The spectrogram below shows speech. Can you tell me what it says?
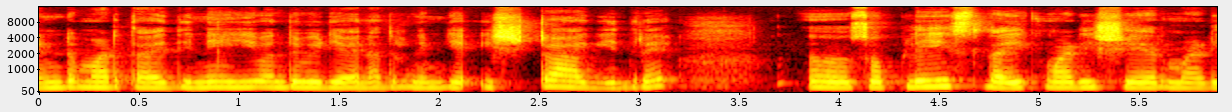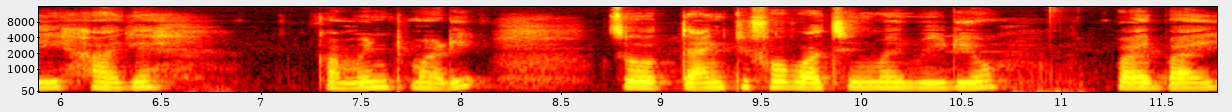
ಎಂಡ್ ಮಾಡ್ತಾ ಇದ್ದೀನಿ. ಈ ಒಂದು ವಿಡಿಯೋ ಏನಾದರೂ ನಿಮಗೆ ಇಷ್ಟ ಆಗಿದ್ದರೆ ಸೊ ಪ್ಲೀಸ್ ಲೈಕ್ ಮಾಡಿ ಶೇರ್ ಮಾಡಿ, ಹಾಗೆ ಕಮೆಂಟ್ ಮಾಡಿ. So thank you for watching my video bye bye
